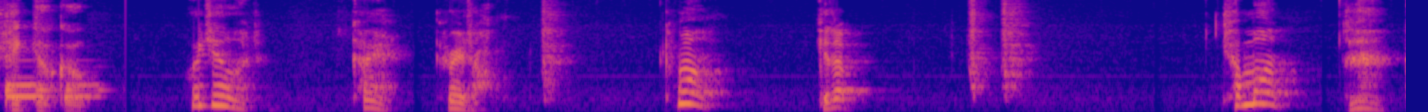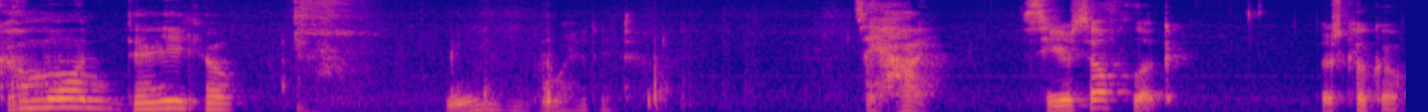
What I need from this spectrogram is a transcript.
Hey, Coco. What are you doing? Come here. Come here, dog. Come on. Get up. Come on. Come on. There you go. Ooh, headed. Say hi. See yourself? Look. There's Coco.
